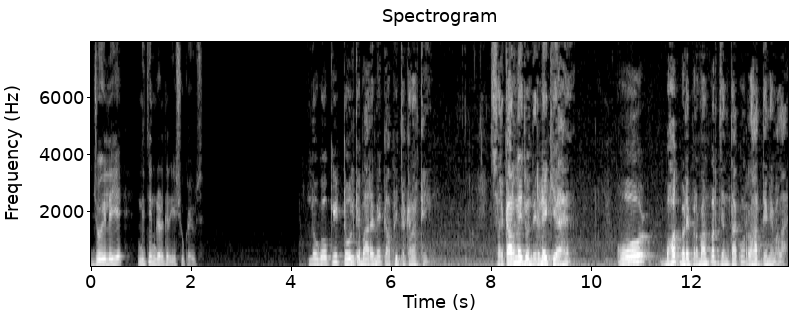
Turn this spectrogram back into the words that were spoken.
જોઈ લઈએ નીતિન ગડકરીએ શું કહ્યું છે. लोगों की टोल के बारे में काफ़ी तकरार थी। सरकार ने जो निर्णय किया है, वो बहुत बड़े प्रमाण पर जनता को राहत देने वाला है।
